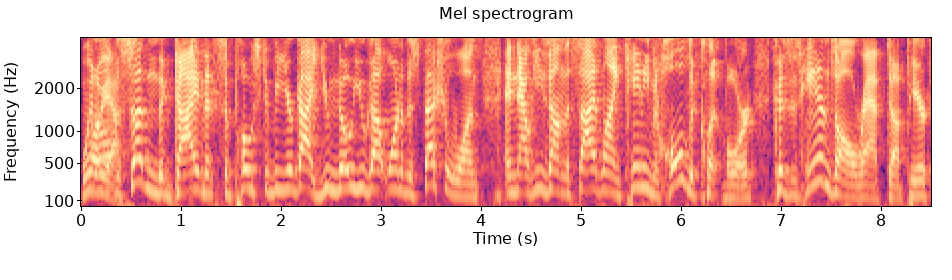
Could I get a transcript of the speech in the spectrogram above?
when Oh, all yeah. of a sudden the guy that's supposed to be your guy, you know you got one of the special ones, and now he's on the sideline, can't even hold the clipboard because his hand's all wrapped up here.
